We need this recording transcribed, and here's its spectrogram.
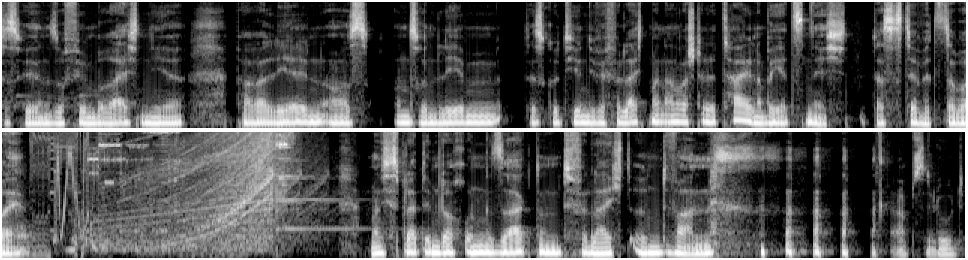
dass wir in so vielen Bereichen hier Parallelen aus unserem Leben diskutieren, die wir vielleicht mal an anderer Stelle teilen, aber jetzt nicht. Das ist der Witz dabei manches bleibt eben doch ungesagt und vielleicht irgendwann. absolut,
